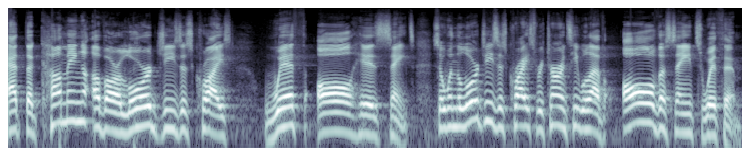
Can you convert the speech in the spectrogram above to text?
At the coming of our Lord Jesus Christ with all his saints. So when the Lord Jesus Christ returns, he will have all the saints with him,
